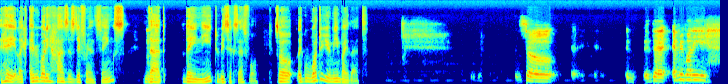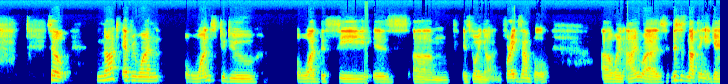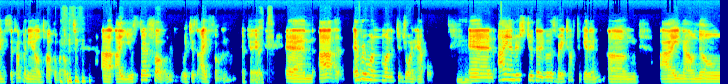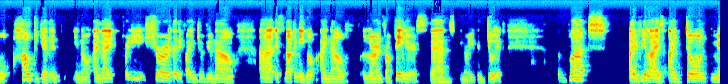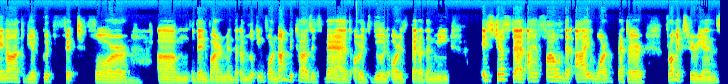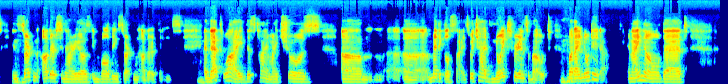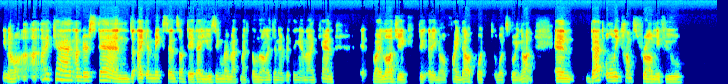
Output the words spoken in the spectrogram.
hey, like everybody has these different things Mhm. that they need to be successful. So, like, what do you mean by that? so the everybody so not everyone wants to do what the sea is um, is going on for example uh, when i was this is nothing against the company i'll talk about uh, i used their phone which is iphone okay Right. and uh, everyone wanted to join apple Mhm. and I understood that it was very tough to get in. Um, I now know how to get in, you know, and I'm pretty sure that if I interview now, uh, it's not an ego. I now learn from failures that Mhm. you know you can do it. But I realize I don't may not be a good fit for Mm. um, the environment that I'm looking for, not because it's bad or it's good or it's better than me. It's just that I have found that I work better from experience in Mhm. certain other scenarios involving certain other things. Mhm. And that's why this time I chose um, uh, uh, medical science, which I had no experience about, Mhm. but I know data. And I know that you know I, I can understand i can make sense of data using my mathematical knowledge and everything and i can eh, by logic to, uh, you know find out what what's going on. And that only comes from if you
